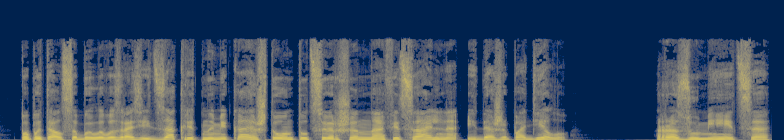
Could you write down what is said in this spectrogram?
— попытался было возразить Закрит, намекая, что он тут совершенно официально и даже по делу. «Разумеется»,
